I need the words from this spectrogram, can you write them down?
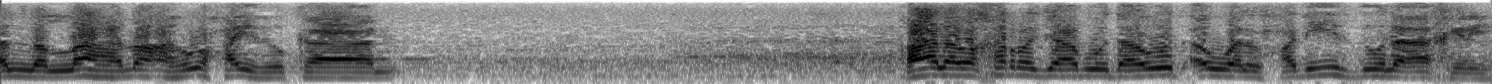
أن الله معه حيث كان. قال وخرج أبو داود أول الحديث دون آخره.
